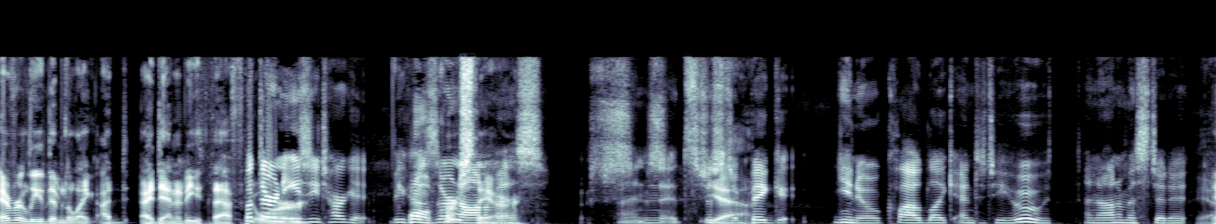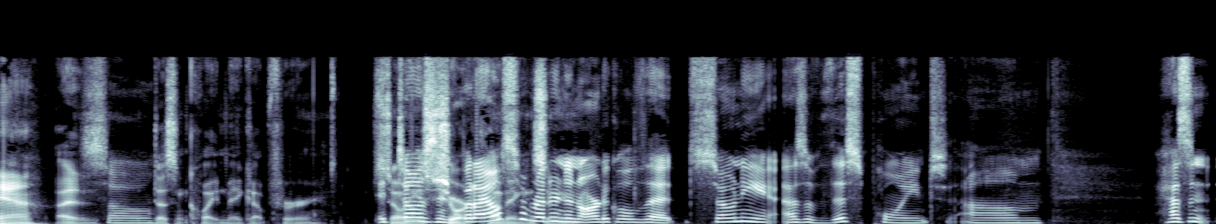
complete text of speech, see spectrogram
ever lead them to like id- identity theft. But they're or, an easy target Well, because of they're course they are. anonymous, and it's just yeah. a big, you know, cloud-like entity. Ooh, Anonymous did it. Yeah. I- So doesn't quite make up for. it Sony's doesn't. But I also shortcomings read in and- an article that Sony, as of this point, um, hasn't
